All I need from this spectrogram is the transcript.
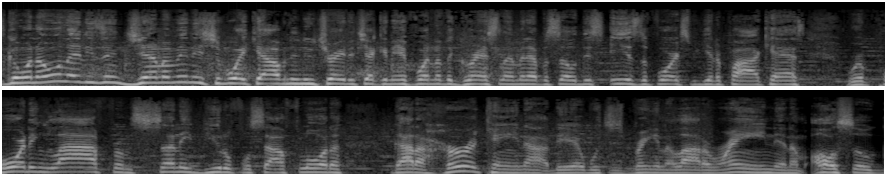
going on, ladies and gentlemen? It's your boy Calvin, the new trader, checking in for another Grand Slamming episode. This is the Forex Beginner Podcast, reporting live from sunny, beautiful South Florida. Got a hurricane out there, which is bringing a lot of rain. And I'm also,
